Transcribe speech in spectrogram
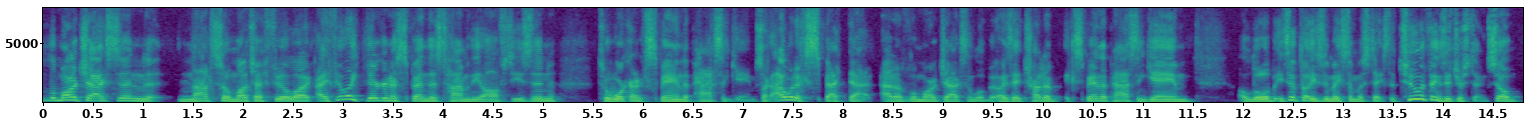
Lamar Jackson, not so much. I feel like I feel like they're going to spend this time in the offseason to work on expanding the passing game. So like, I would expect that out of Lamar Jackson a little bit. As they try to expand the passing game a little bit, he's going to make some mistakes. The two things interesting. So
